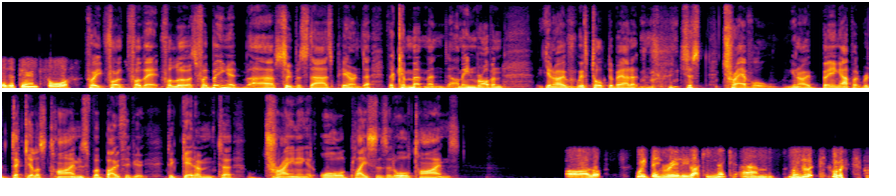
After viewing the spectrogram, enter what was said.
as a parent for for for for that for Lewis for being a uh, superstars parent the the commitment I mean Robin you know we've talked about it just travel you know being up at ridiculous times for both of you to get him to training at all places at all times Oh, look, we've been really lucky, Nick. Um, when look,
